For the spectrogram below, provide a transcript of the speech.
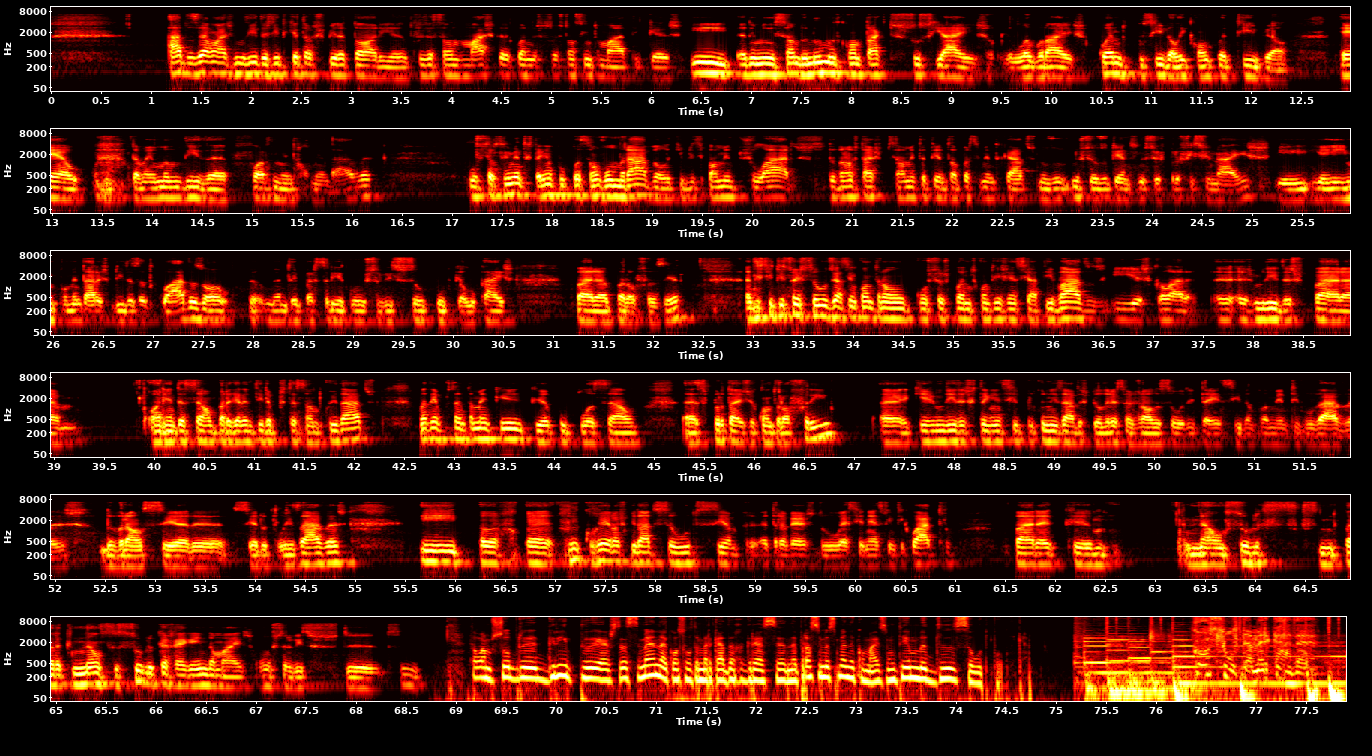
a adesão às medidas de etiqueta respiratória, a utilização de máscara quando as pessoas estão sintomáticas e a diminuição do número de contactos sociais e laborais, quando possível e compatível, é também uma medida fortemente recomendada. Os estabelecimentos que tenham população vulnerável, aqui principalmente os lares, deverão estar especialmente atentos ao aparecimento de casos nos, nos seus utentes nos seus profissionais e, e, aí implementar as medidas adequadas, ou pelo menos em parceria com os serviços de saúde pública locais, para, para o fazer. As instituições de saúde já se encontram com os seus planos de contingência ativados e a escalar uh, as medidas para orientação para garantir a prestação de cuidados, mas é importante também que, que a população uh, se proteja contra o frio, uh, que as medidas que tenham sido preconizadas pela Direção-Geral da Saúde e têm sido amplamente divulgadas deverão ser, uh, ser utilizadas e recorrer aos cuidados de saúde sempre através do SNS 24 para que não sobre, para que não se sobrecarregue ainda mais os serviços de, de saúde. Falamos sobre gripe esta semana. A consulta marcada regressa na próxima semana com mais um tema de saúde pública. Marcada.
